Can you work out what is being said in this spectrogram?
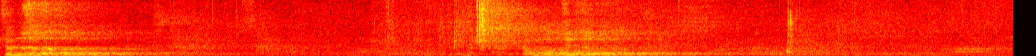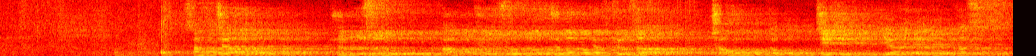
준서 정동진 선수 상장 준우승 광주 소속 중학교 교사 정동진 이하대로 갔습니다.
